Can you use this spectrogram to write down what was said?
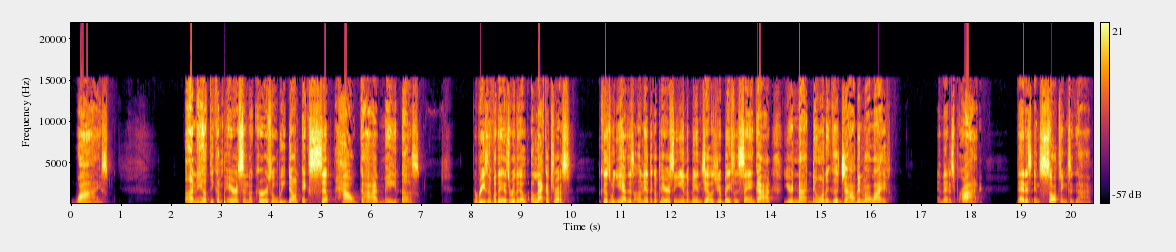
wise. Unhealthy comparison occurs when we don't accept how God made us. The reason for that is really a, a lack of trust. Because when you have this unhealthy comparison, you end up being jealous. You're basically saying, God, you're not doing a good job in my life and that is pride. That is insulting to God.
